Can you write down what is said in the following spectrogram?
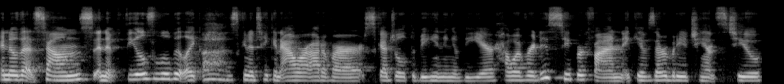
I know that sounds and it feels a little bit like, oh, it's going to take an hour out of our schedule at the beginning of the year. However, it is super fun. It gives everybody a chance to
